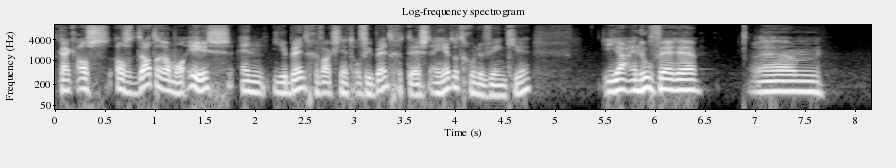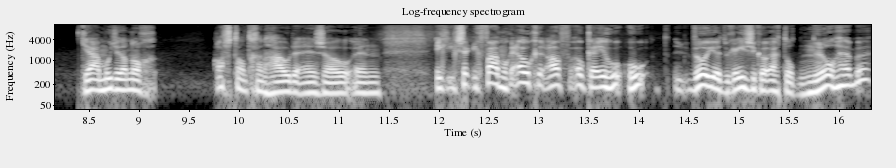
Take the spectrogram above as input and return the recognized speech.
Kijk, als, als dat er allemaal is en je bent gevaccineerd of je bent getest en je hebt dat groene vinkje. Ja, in hoeverre ehm, ja, moet je dan nog afstand gaan houden en zo. En ik, ik, zeg, ik vraag me ook elke keer af, oké, hoe, hoe wil je het risico echt tot nul hebben?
